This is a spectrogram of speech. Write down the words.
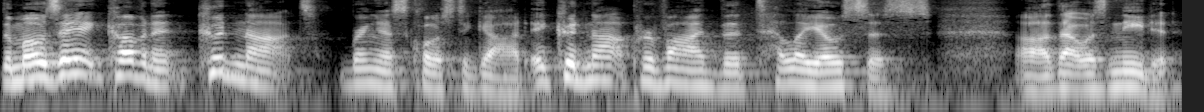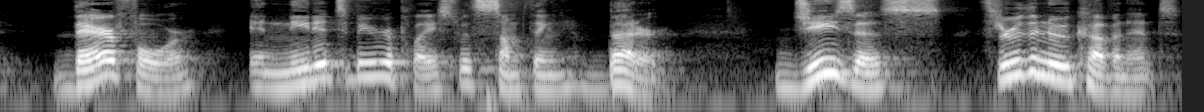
The Mosaic covenant could not bring us close to God, it could not provide the teleosis uh, that was needed. Therefore, it needed to be replaced with something better. Jesus, through the new covenant,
